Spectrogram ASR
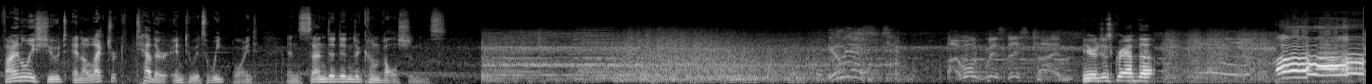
finally shoot an electric tether into its weak point and send it into convulsions. You missed! I won't miss this time. Here, just grab the. Oh!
